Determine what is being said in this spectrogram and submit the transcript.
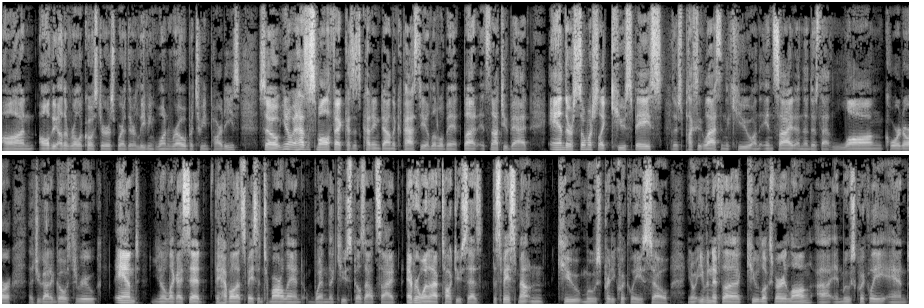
on all the other roller coasters where they're leaving one row between parties. So, you know, it has a small effect because it's cutting down the capacity a little bit, but it's not too bad. And there's so much like queue space. There's plexiglass in the queue on the inside, and then there's that long corridor that you got to go through. And, you know, like I said, they have all that space in Tomorrowland when the queue spills outside. Everyone that I've talked to says the Space Mountain queue moves pretty quickly. So, you know, even if the queue looks very long, uh, it moves quickly and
